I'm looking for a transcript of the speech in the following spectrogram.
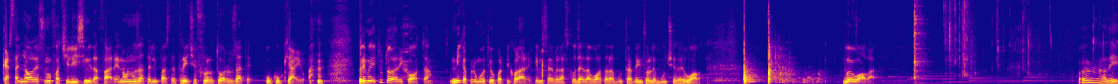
Castagnole sono facilissime da fare, non usate l'impastatrice, frullatore, usate un cucchiaio. Prima di tutto la ricotta, mica per un motivo particolare, che mi serve la scodella vuota da buttare dentro le bucce delle uova. Due uova. Guarda lì.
